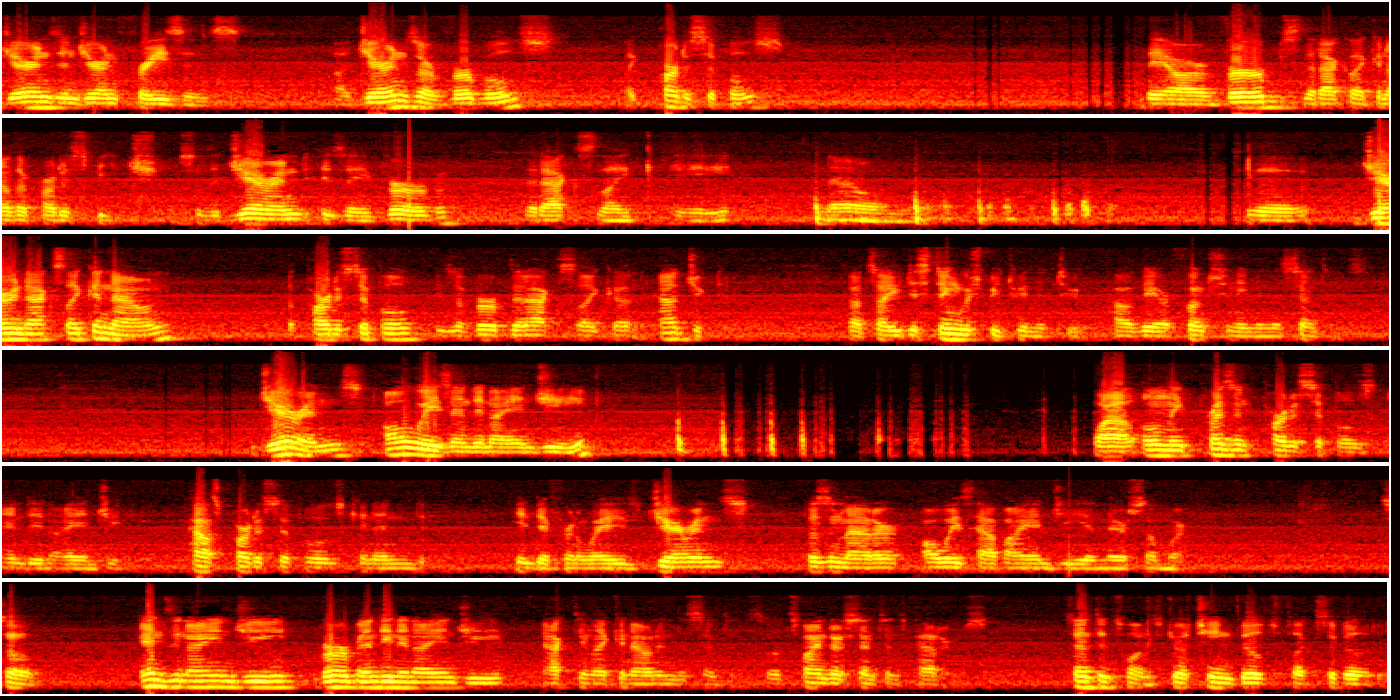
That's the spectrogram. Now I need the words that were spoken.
gerunds and gerund phrases. Uh, gerunds are verbals, like participles. They are verbs that act like another part of speech. So the gerund is a verb that acts like a noun. The gerund acts like a noun. The participle is a verb that acts like an adjective. That's how you distinguish between the two, how they are functioning in the sentence. Gerunds always end in ing, while only present participles end in ing. Past participles can end in different ways. Gerunds, doesn't matter, always have ing in there somewhere. So, ends in ing, verb ending in ing, acting like a noun in the sentence. So let's find our sentence patterns. Sentence 1, stretching builds flexibility.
